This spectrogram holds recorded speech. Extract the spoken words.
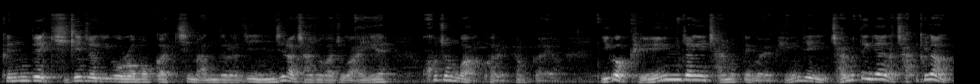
근데 기계적이고 로봇같이 만들어진 인지나 자조 가지고 아이의 호전과 악화를 평가해요. 이거 굉장히 잘못된 거예요. 굉장히 잘못된 게 아니라 자- 그냥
